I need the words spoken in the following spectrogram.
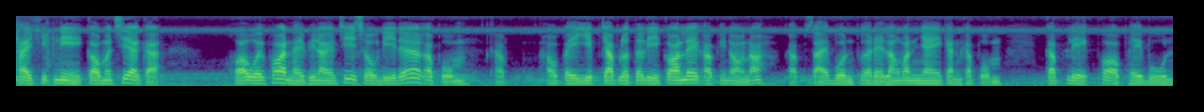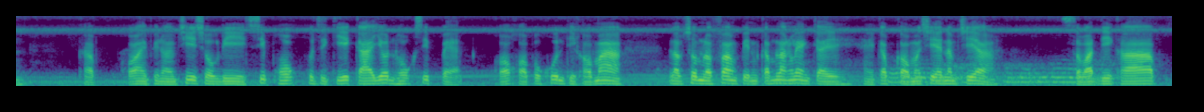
ถ่ายคลิปนี้ก็มาเชื่อกะ ขออวยพรให้พี่น้องที่โชคดีเด้อครับผมครับเอาไปยิบจับลอตเตอรี่ก้อนเลยครับพี่น้องเนาะครับสายบนเพื่อได้รางวัลใหญ่กันครับผม กับเลขพ่อไพบูลครับขอให้พี่น้องที่โชคดี 16พฤศจิกายน 68 ขอขอบพระคุณที่เขามารับชมรับฟังเป็นกำลังแรงใจให้กับเก่ามาเชียร์น้ำเชียร์สวัสดีครับ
